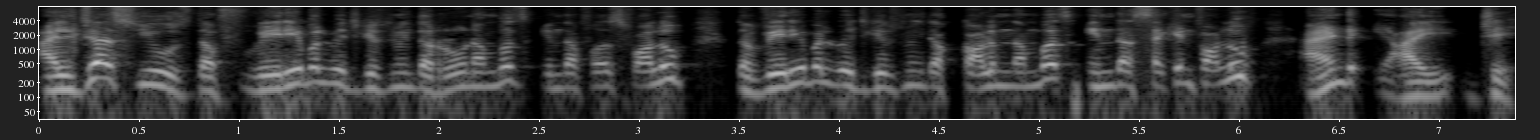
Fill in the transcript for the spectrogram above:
I'll just use the variable which gives me the row numbers in the first for loop, the variable which gives me the column numbers in the second for loop, and ij.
